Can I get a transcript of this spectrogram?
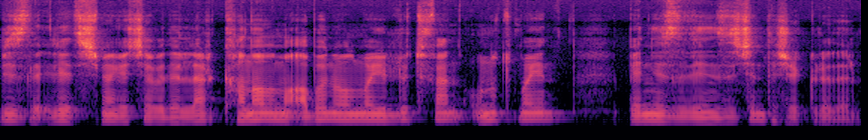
bizle iletişime geçebilirler. Kanalıma abone olmayı lütfen unutmayın. Beni izlediğiniz için teşekkür ederim.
